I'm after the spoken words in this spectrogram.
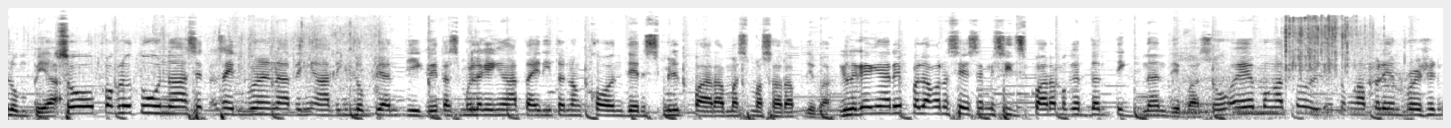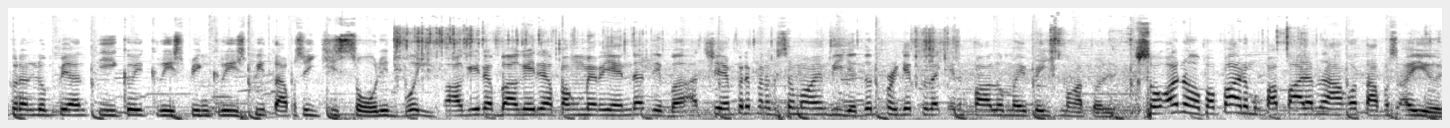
lumpia. So, pagluto na, set aside muna natin yung ating lumpiang tikoy. Tapos maglagay nga tayo dito ng condensed milk para mas masarap, di ba? Ilagay nga rin pala ako ng sesame seeds para magandang tignan, di ba? So, ayan mga tol, ito nga pala yung version ko ng lumpiang tikoy, crispy crispy, tapos yung cheese solid, boy. Bagay na bagay na pang merienda, di ba? At syempre, pag gusto mo yung video, don't forget to like and follow my page, mga tol. So, ano, paano? Magpapaalam na ako, tapos ayun.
